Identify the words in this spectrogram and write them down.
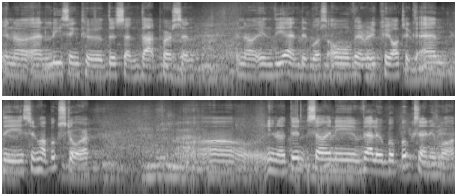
you know, and leasing to this and that person. You know, in the end, it was all very chaotic, and the Xinhua bookstore, uh, you know, didn't sell any valuable books anymore.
